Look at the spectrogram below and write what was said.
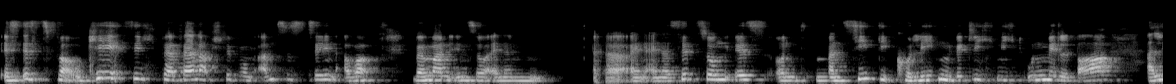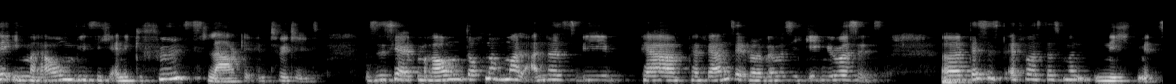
Es ist zwar okay, sich per Fernabstimmung anzusehen, aber wenn man in so einem äh, einer Sitzung ist und man sieht die Kollegen wirklich nicht unmittelbar alle im Raum, wie sich eine Gefühlslage entwickelt. Das ist ja im Raum doch nochmal anders wie per, per Fernsehen oder wenn man sich gegenüber sitzt. Äh, das ist etwas, das man nicht mit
